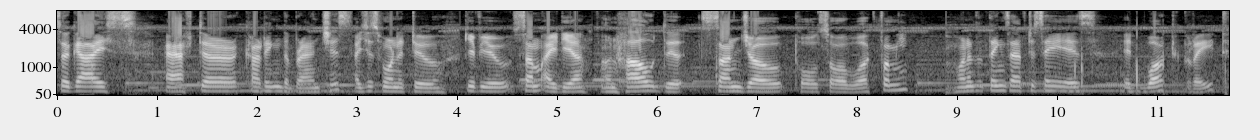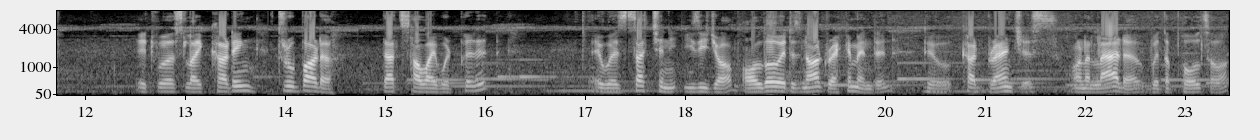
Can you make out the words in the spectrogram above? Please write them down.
So guys, after cutting the branches, I just wanted to give you some idea on how the Sun Joe pole saw worked for me. One of the things I have to say is it worked great. It was like cutting through butter. That's how I would put it. It was such an easy job. Although it is not recommended to cut branches on a ladder with a pole saw,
